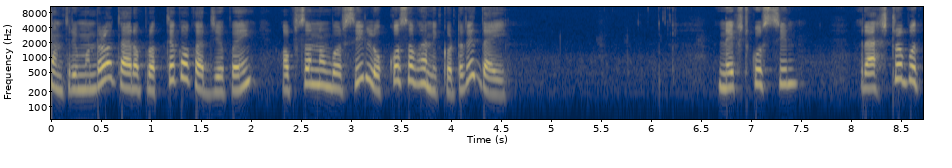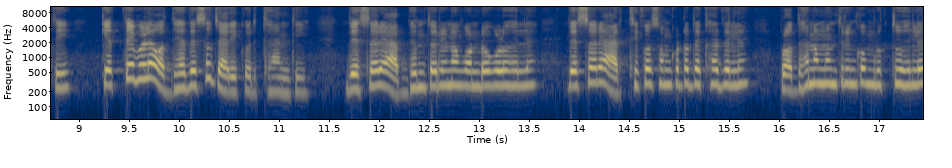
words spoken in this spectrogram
ମନ୍ତ୍ରିମଣ୍ଡଳ ତାହାର ପ୍ରତ୍ୟେକ କାର୍ଯ୍ୟ ପାଇଁ ଅପସନ୍ ନମ୍ବର ସି ଲୋକସଭା ନିକଟରେ ଦାୟୀ। ନେକ୍ସଟ କ୍ୱେଶ୍ଚିନ୍ ରାଷ୍ଟ୍ରପତି କେତେବେଳେ ଅଧ୍ୟାଦେଶ ଜାରି କରିଥାନ୍ତି? ଦେଶରେ ଆଭ୍ୟନ୍ତରୀଣ ଗଣ୍ଡଗୋଳ ହେଲେ ଦେଶରେ ଆର୍ଥିକ ସଙ୍କଟ ଦେଖାଦେଲେ ପ୍ରଧାନମନ୍ତ୍ରୀଙ୍କ ମୃତ୍ୟୁ ହେଲେ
